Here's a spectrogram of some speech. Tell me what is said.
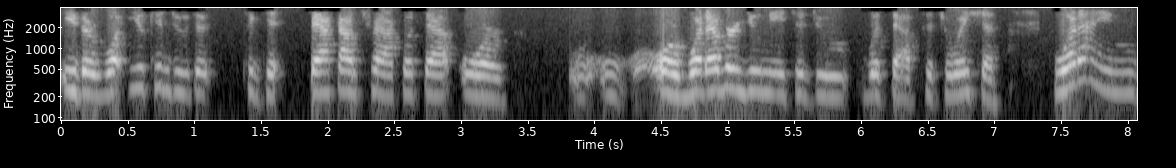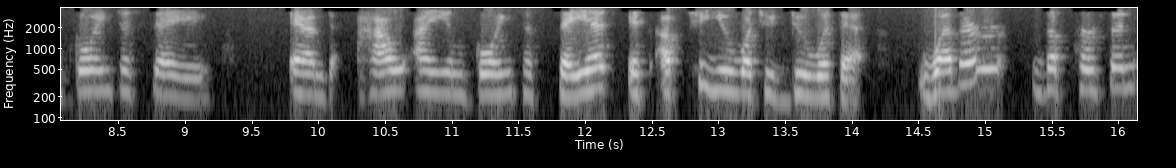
either what you can do to, to get back on track with that or or whatever you need to do with that situation. What I'm going to say and how I am going to say it, it's up to you what you do with it. Whether the person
